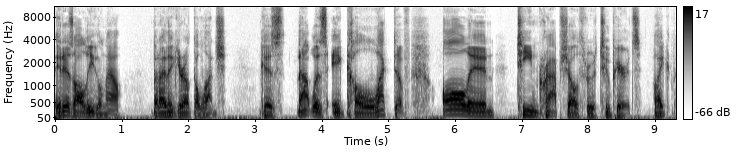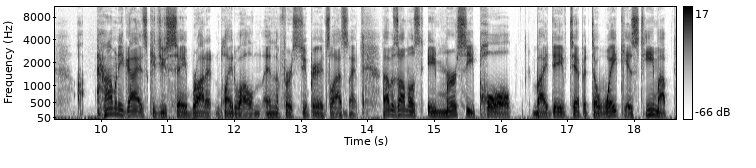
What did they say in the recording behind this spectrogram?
It is all legal now, but I think you're out to lunch because that was a collective, all in team crap show through two periods. Like, how many guys could you say brought it and played well in the first two periods last night? That was almost a mercy pull by Dave Tippett to wake his team up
